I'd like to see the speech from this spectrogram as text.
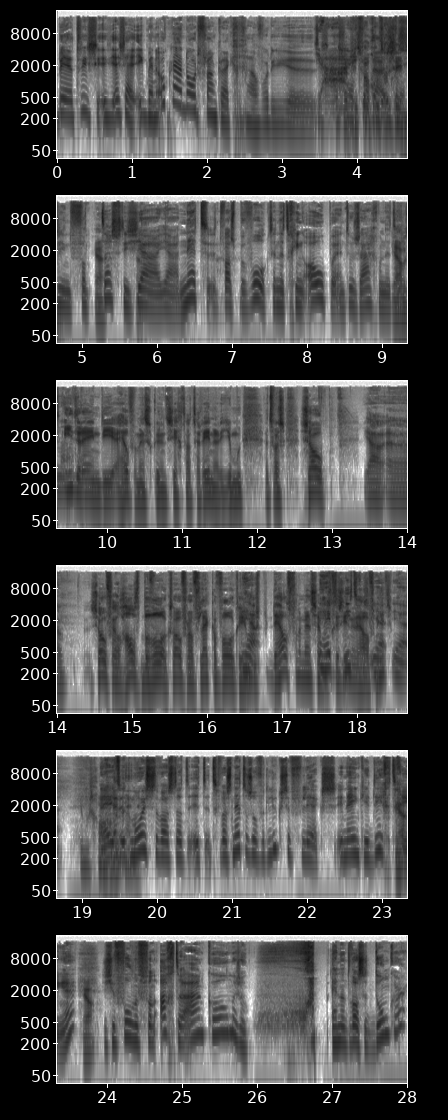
Beatrice, jij zei, ik ben ook naar Noord-Frankrijk gegaan voor die... Uh, ja, heb je het wel goed gezien. gezien. Fantastisch, ja. ja. ja. Net, het was bewolkt en het ging open en toen zagen we het Ja, helemaal. want iedereen, die, heel veel mensen kunnen zich dat herinneren. Je moet, het was zo, ja... Uh, zoveel half bewolkt, overal vlekken wolken. Je moest, de helft van de mensen hebben het gezien en de helft ja, niet. Ja. Je moest gewoon Nee, het, het mooiste was dat het, het was net alsof het luxeflex in één keer dicht Ja, ging. Hè? ja. Dus je voelde het van achteraan komen. Zo. En het was het donker.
